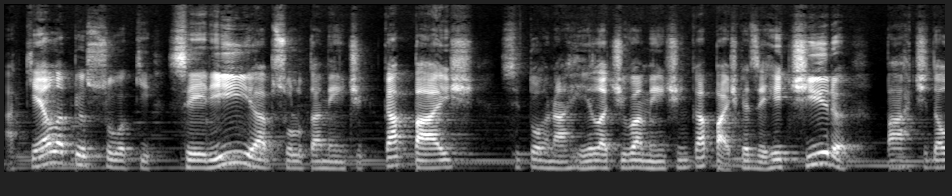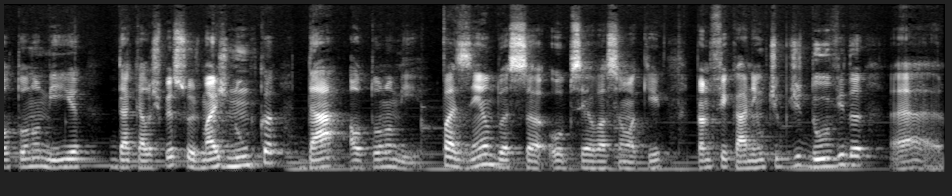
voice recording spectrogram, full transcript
aquela pessoa que seria absolutamente capaz se tornar relativamente incapaz. Quer dizer, retira parte da autonomia daquelas pessoas, mas nunca da autonomia. Fazendo essa observação aqui, para não ficar nenhum tipo de dúvida, é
